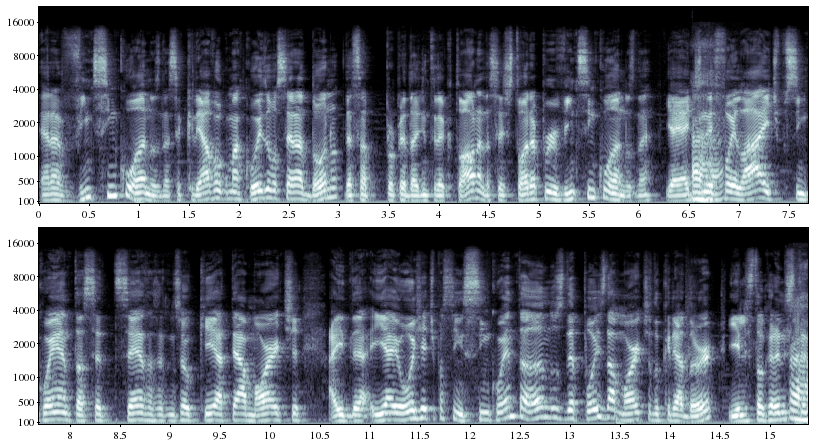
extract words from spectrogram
era 25 anos, né? Você criava alguma coisa, você era dono dessa propriedade intelectual, né? Dessa história por 25 anos, né? E aí a Disney Aham. foi lá e, tipo, 50, 70, 70, não sei o que, até a morte. Aí, e aí hoje é, tipo assim, 50 anos depois da morte do criador. E eles estão querendo estender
